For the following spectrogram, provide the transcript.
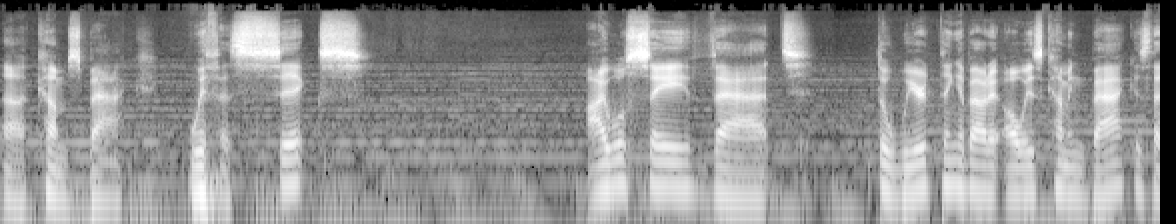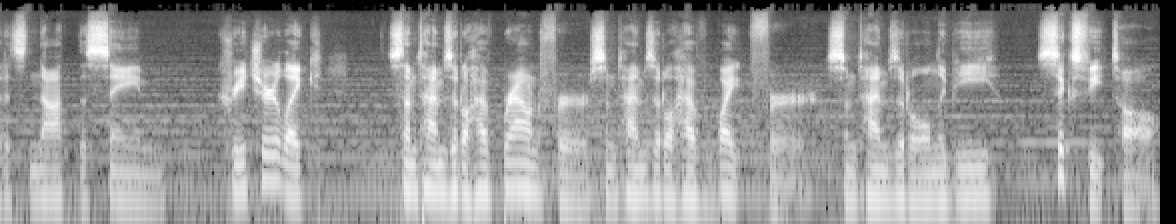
uh, comes back. With a six i will say that the weird thing about it always coming back is that it's not the same creature. Like sometimes it'll have brown fur sometimes it'll have white fur sometimes it'll only be six feet tall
